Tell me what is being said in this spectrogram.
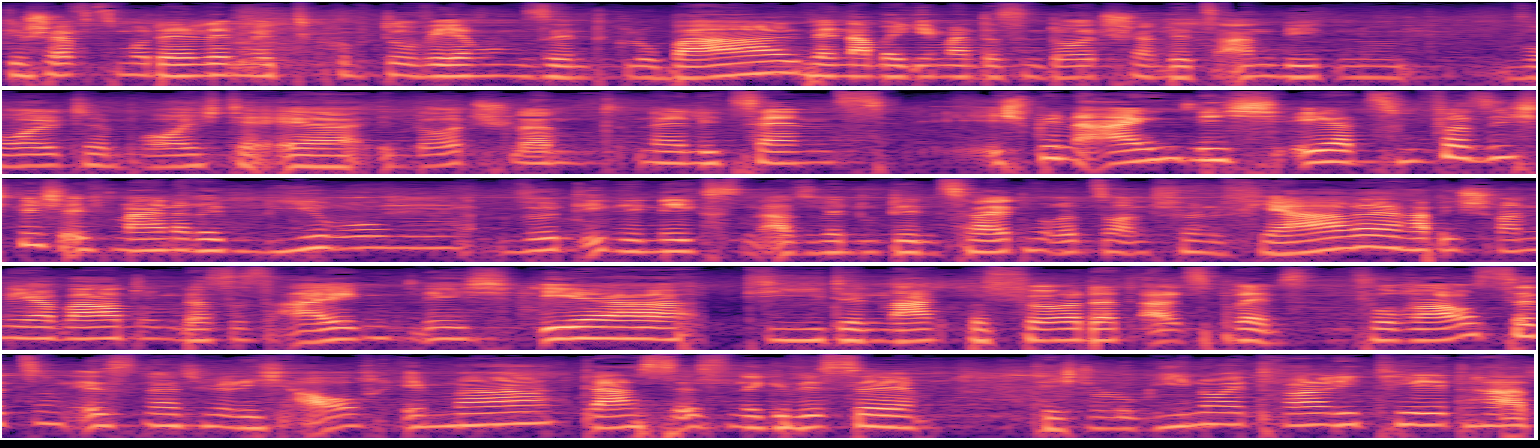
Geschäftsmodelle mit Kryptowährungen sind global. Wenn aber jemand das in Deutschland jetzt anbieten wollte, bräuchte er in Deutschland eine Lizenz ich bin eigentlich eher zuversichtlich. Ich meine, Regulierung wird in den nächsten, also wenn du den Zeithorizont fünf Jahre, habe ich schon die Erwartung, dass es eigentlich eher die den Markt befördert als bremst. Voraussetzung ist natürlich auch immer, dass es eine gewisse Technologieneutralität hat,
